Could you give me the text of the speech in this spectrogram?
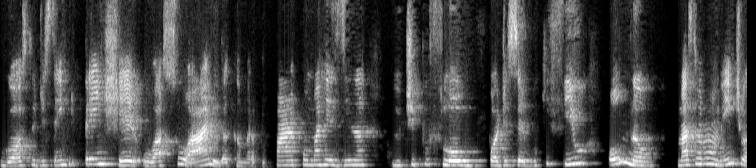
gosto de sempre preencher o assoalho da câmara pulpar com uma resina do tipo flow, pode ser book fio ou não, mas normalmente o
